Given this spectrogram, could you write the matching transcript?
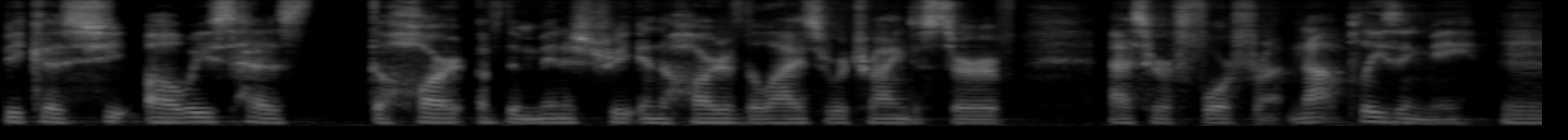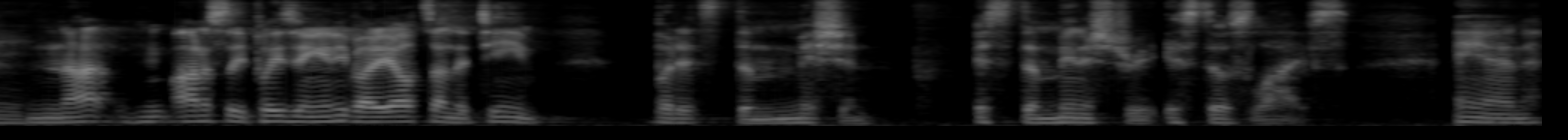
because she always has the heart of the ministry and the heart of the lives we're trying to serve as her forefront, not pleasing me, mm. not honestly pleasing anybody else on the team, but it's the mission, it's the ministry, it's those lives. And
